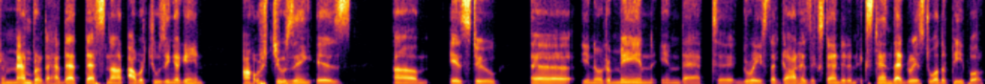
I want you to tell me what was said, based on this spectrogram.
remember that that that's not our choosing again. Our choosing is um is to uh you know remain in that uh, grace that God has extended and extend that grace to other people.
